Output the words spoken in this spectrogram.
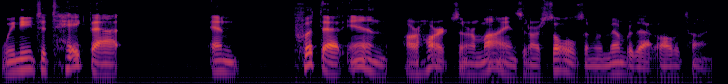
We need to take that and put that in our hearts and our minds and our souls and remember that all the time.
